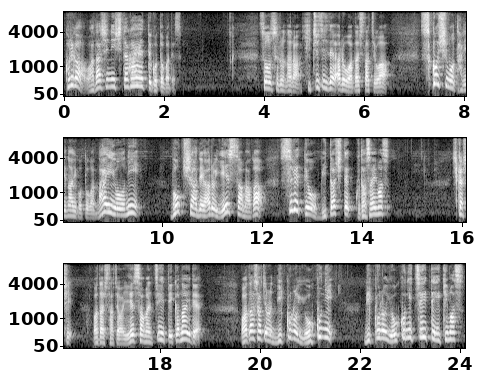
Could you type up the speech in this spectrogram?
これが私に従えって言葉です。そうするなら羊である私たちは少しも足りないことがないように牧者であるイエス様が全てを満たしてくださいます。しかし私たちはイエス様についていかないで私たちの肉の欲に肉の欲についていきます。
